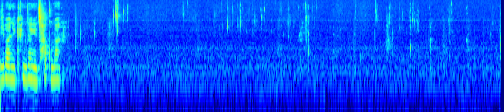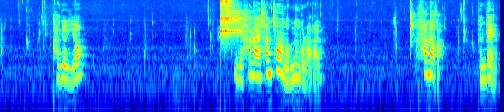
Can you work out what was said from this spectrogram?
입안이 굉장히 차구만. 가격이요? 이게 하나에 3,000원 넘는 걸로 알아요. 하나가. 근데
